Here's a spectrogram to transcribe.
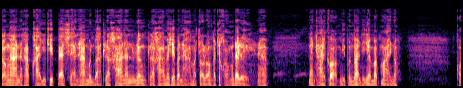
สองงานนะครับ ขายอยู่ที่แปดแสนห้าหมื่นบาท ราคานั้นเรื่องราคาไม่ใช่ปัญหามาต่อรองกับเจ้าของได้เลยนะครับด้านท้ายก็มีผลบ้านเยอะแยะมากมายเนาะขอ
